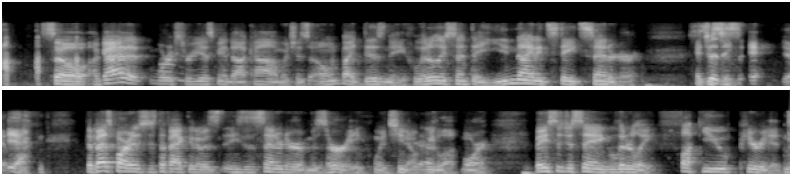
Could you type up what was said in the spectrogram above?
so a guy that works for ESPN.com, which is owned by Disney, literally sent a United States senator. It Sitting. just it, yes. yeah the best part is just the fact that it was he's a senator of Missouri, which you know yeah. we love more. Basically, just saying literally "fuck you," period.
